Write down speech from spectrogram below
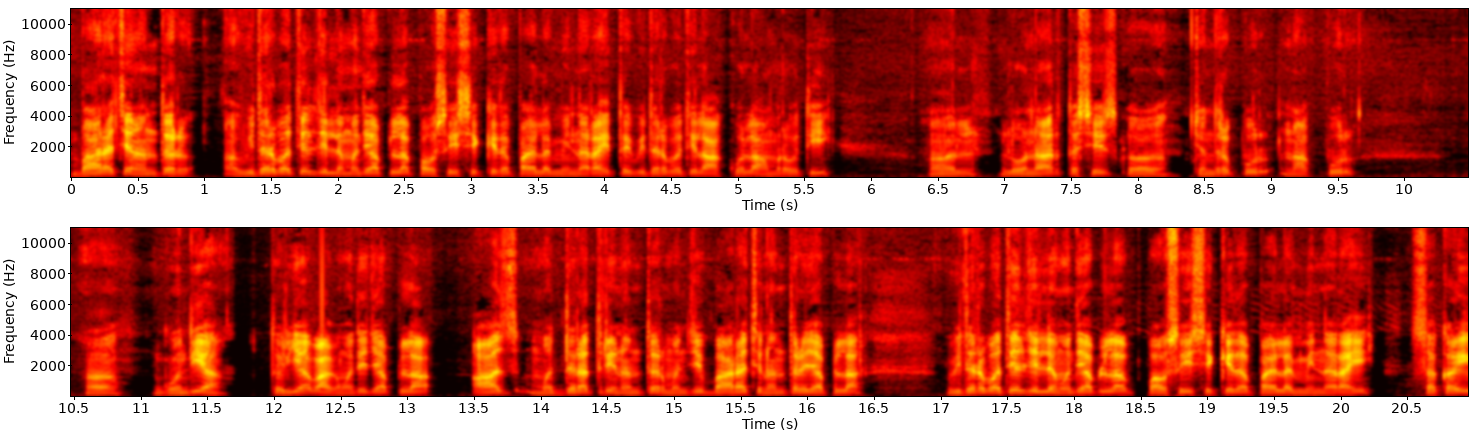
बाराच्या नंतर विदर्भातील जिल्ह्यामध्ये आपल्याला पावसाची शक्यता पाहायला मिळणार आहे. तर विदर्भातील अकोला अमरावती लोणार तसेच चंद्रपूर नागपूर गोंदिया. तर या भागामध्ये जे आपला आज मध्यरात्रीनंतर म्हणजे बाराच्या नंतर जे आपला विदर्भातील जिल्ह्यामध्ये आपल्याला पावसाची शक्यता पाहायला मिळणार आहे. सकाळी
